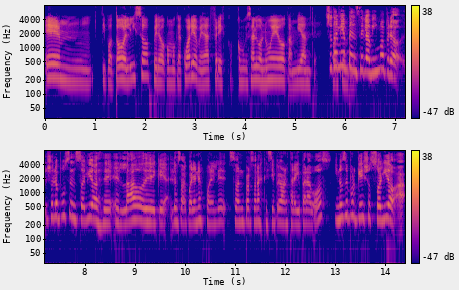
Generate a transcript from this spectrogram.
Em, tipo todo liso, pero como que acuario me da fresco, como que es algo nuevo, cambiante. Yo también ejemplo. pensé lo mismo, pero yo lo puse en sólido desde el lado de que los acuarianos, ponele, son personas que siempre van a estar ahí para vos. Y no sé por qué yo sólido a-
